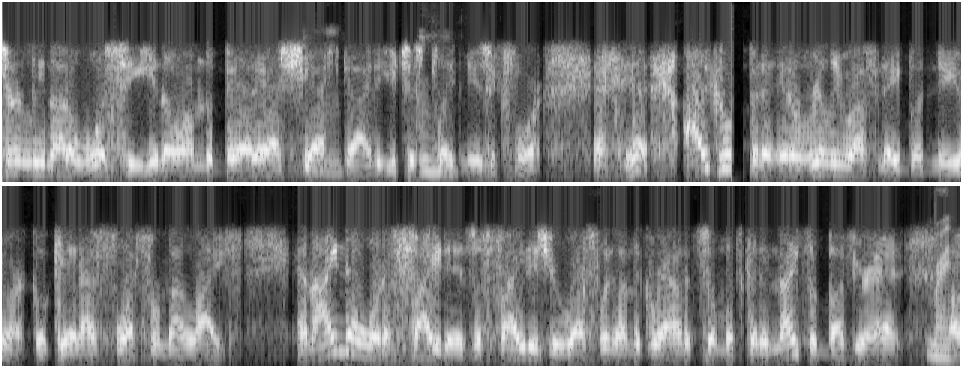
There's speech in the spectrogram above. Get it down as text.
certainly not a wussy. You know, I'm the badass chef Mm-hmm. guy that you just played music for. I grew up in a, in a really rough neighborhood in New York. Okay, and I fought for my life, and I know what a fight is. A fight is you're wrestling on the ground and someone's got a knife above your head. Right. A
